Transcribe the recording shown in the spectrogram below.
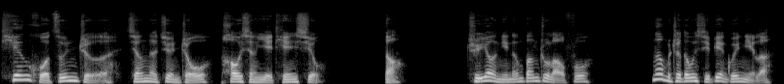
天火尊者将那卷轴抛向叶天秀，道：“只要你能帮助老夫，那么这东西便归你了。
